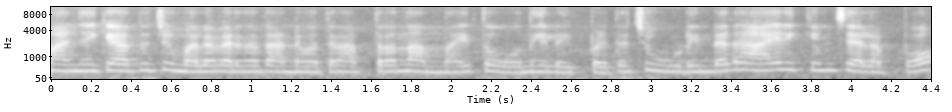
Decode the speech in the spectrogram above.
മഞ്ഞയ്ക്കകത്ത് ചുമല വരുന്ന തണ്ണിമത്തൻ അത്ര നന്നായി തോന്നിയില്ല. ഇപ്പോഴത്തെ ചൂടിന്റെതായിരിക്കും ചിലപ്പോൾ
